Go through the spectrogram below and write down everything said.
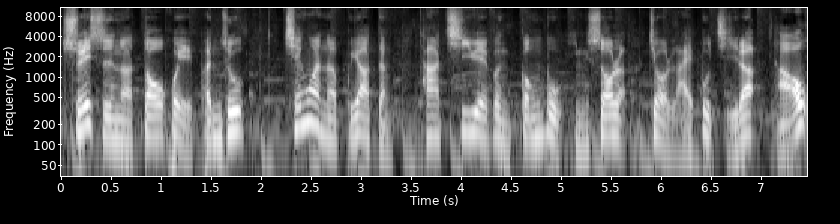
随时呢都会喷出，千万呢不要等它七月份公布营收了就来不及了。好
